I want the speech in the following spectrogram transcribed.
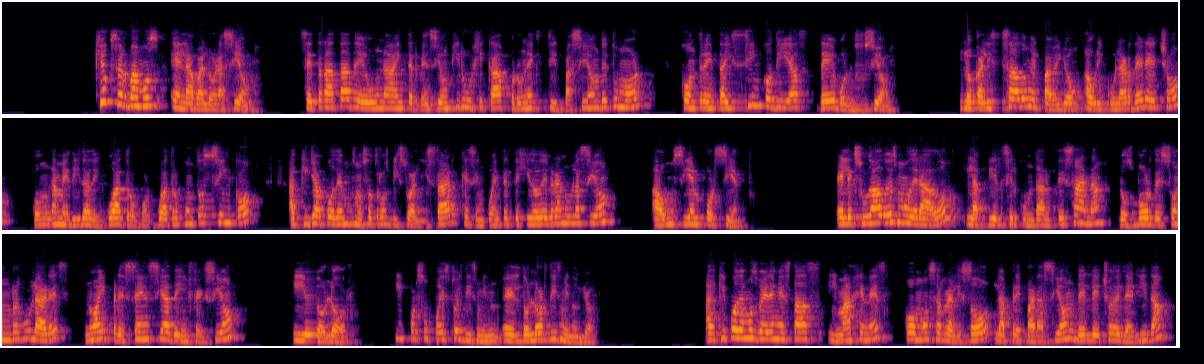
¿Qué observamos en la valoración? Se trata de una intervención quirúrgica por una extirpación de tumor con 35 días de evolución, localizado en el pabellón auricular derecho con una medida de 4 por 4.5. Aquí ya podemos nosotros visualizar que se encuentra el tejido de granulación a un 100%. El exudado es moderado, la piel circundante sana, los bordes son regulares, no hay presencia de infección y dolor. Y por supuesto el, el dolor disminuyó. Aquí podemos ver en estas imágenes cómo se realizó la preparación del lecho de la herida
